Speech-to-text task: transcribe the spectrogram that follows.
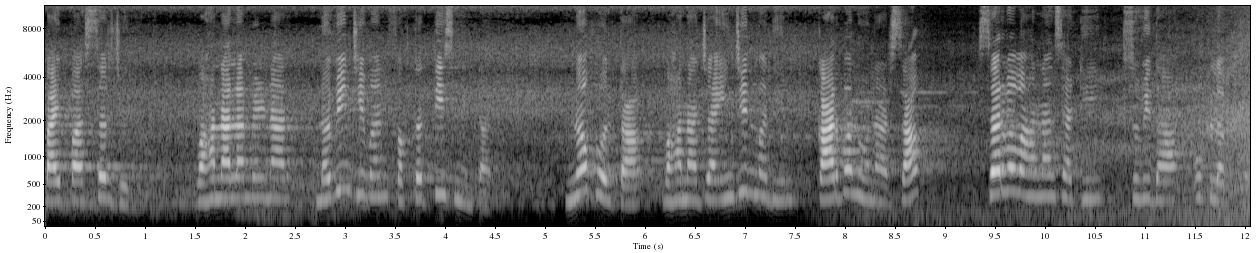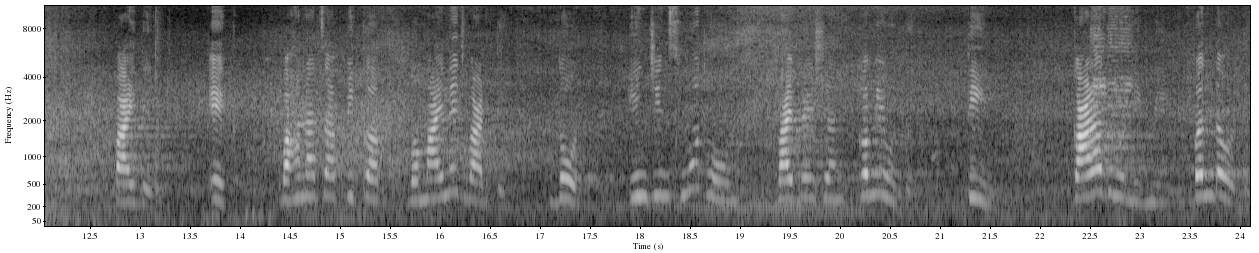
बायपास सर्जरी वाहनाला मिळणार नवीन जीवन फक्त तीस मिनिटात. न खोलता वाहनाच्या इंजिनमधील कार्बन होणार साफ. सर्व वाहनांसाठी सुविधा उपलब्ध. फायदे एक वाहनाचा पिकअप व मायलेज वाढते. दोन इंजिन स्मूथ होऊन व्हायब्रेशन कमी होते. तीन काळा धूर निघणे बंद होते.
